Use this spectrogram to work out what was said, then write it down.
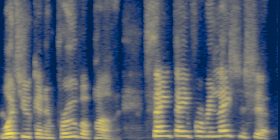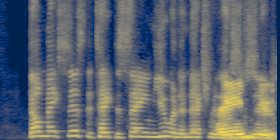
what you can improve upon. Same thing for relationship. Don't make sense to take the same you in the next relationship.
